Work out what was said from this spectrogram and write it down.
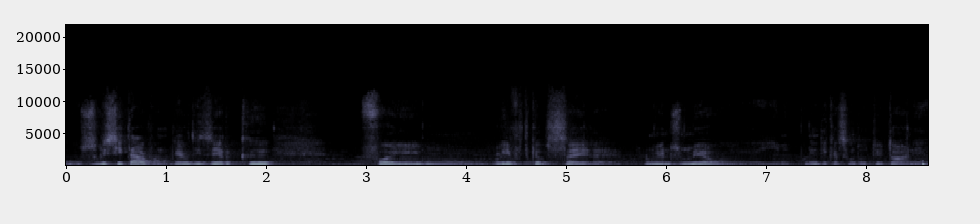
o solicitavam. Devo dizer que foi um livro de cabeceira, pelo menos meu e por indicação do Teutónio,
